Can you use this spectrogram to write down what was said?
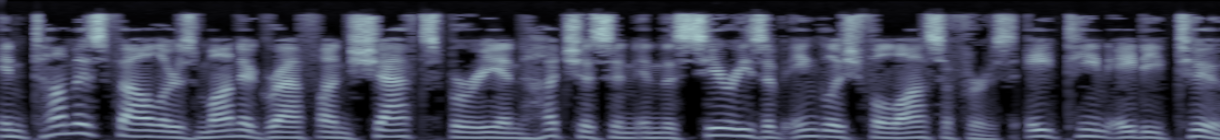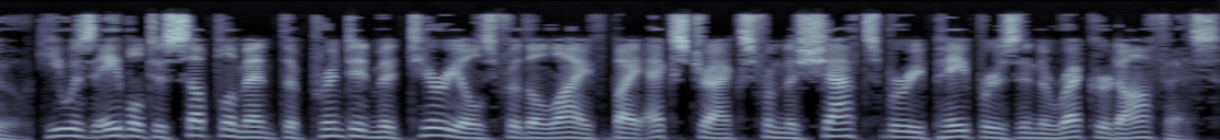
In Thomas Fowler's monograph on Shaftesbury and Hutcheson in the series of English philosophers 1882, he was able to supplement the printed materials for the life by extracts from the Shaftesbury papers in the Record Office.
